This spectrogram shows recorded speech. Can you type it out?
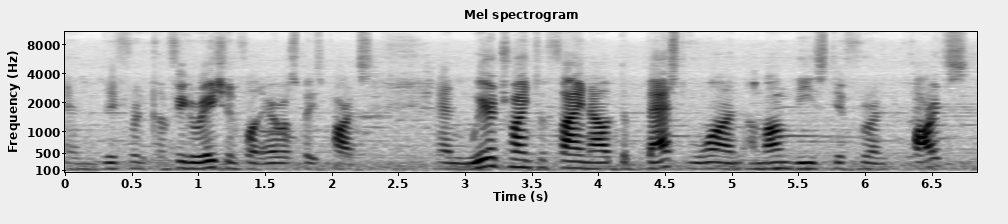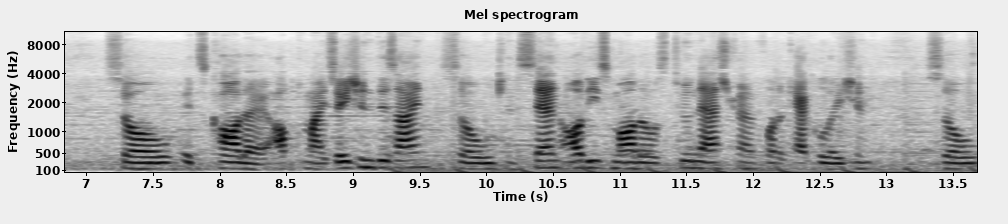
and different configuration for the aerospace parts. And we're trying to find out the best one among these different parts. So it's called an optimization design. So we can send all these models to Nastran for the calculation. So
